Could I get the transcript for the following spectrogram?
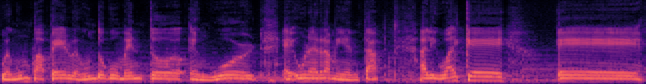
o en un papel o en un documento en Word es una herramienta. Al igual que eh,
